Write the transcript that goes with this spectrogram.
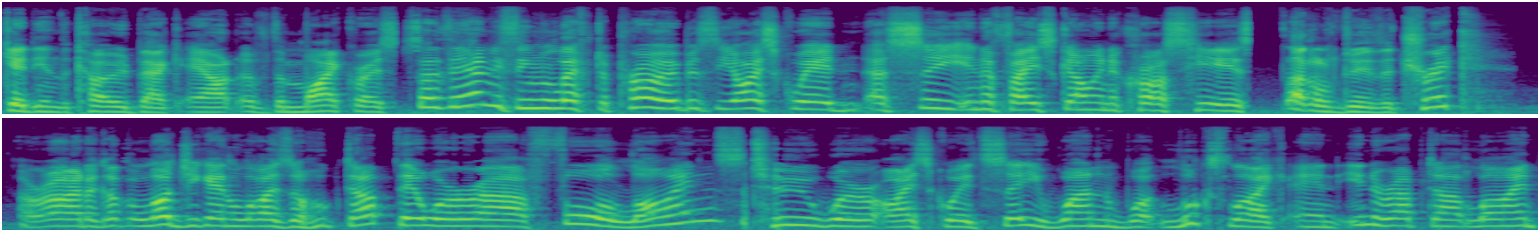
getting the code back out of the micros. So the only thing left to probe is the I squared uh, C interface going across here. That'll do the trick. All right, I got the logic analyzer hooked up. There were uh, four lines. Two were I squared C, one what looks like an interrupt art line,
